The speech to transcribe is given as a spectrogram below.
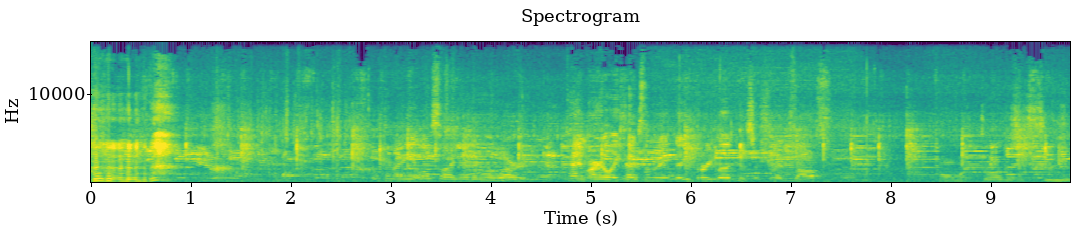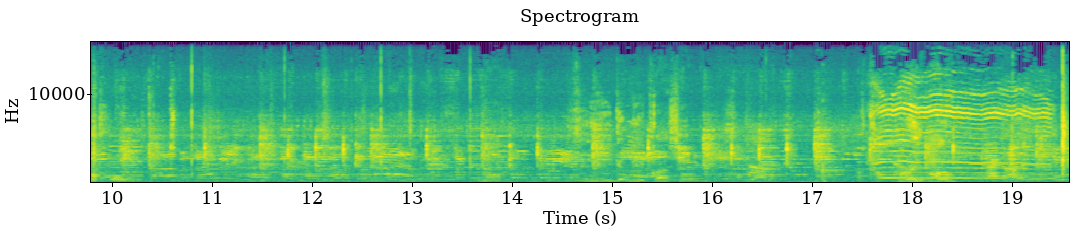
can I get one so I can do my work? Came early because I'm going to do three buckets of shrimp sauce. Oh my god, this is freezing cold. No. Can you give me a glass of water? Hurry, bro. I got it.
